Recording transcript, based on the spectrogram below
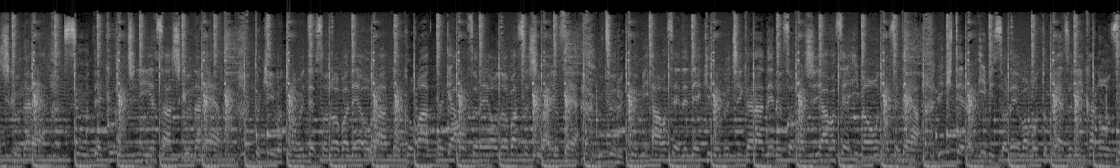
しくなれ。進んでくうちに優しくなれ。時を止めてその場で終わ口から出るその幸せ今を乗せて生きてる意味それは求めずに可能性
